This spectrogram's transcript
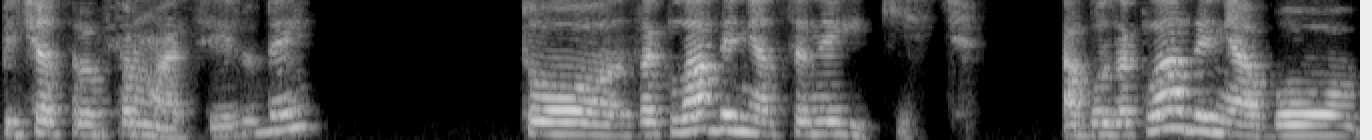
під час трансформації людей, то закладення це не рідкість. Або закладення, або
